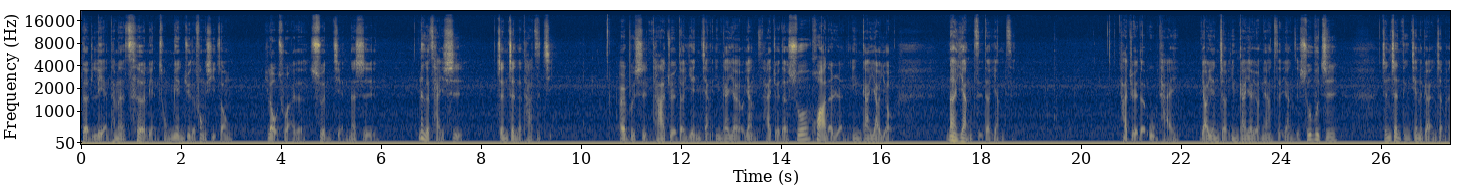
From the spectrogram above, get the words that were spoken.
的脸、他们的侧脸从面具的缝隙中。露出来的瞬间，那是那个才是真正的他自己，而不是他觉得演讲应该要有样子，他觉得说话的人应该要有那样子的样子，他觉得舞台表演者应该要有那样子的样子。殊不知，真正顶尖的表演者们，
